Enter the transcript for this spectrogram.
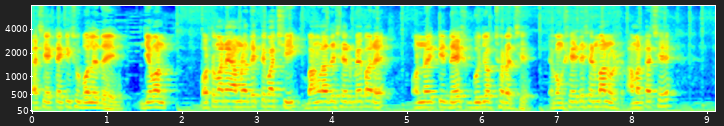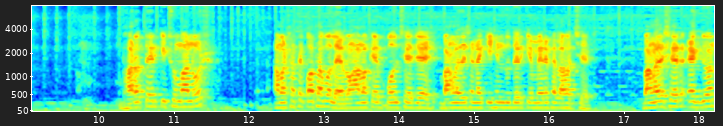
কাছে একটা কিছু বলে দেয়। যেমন, বর্তমানে আমরা দেখতে পাচ্ছি বাংলাদেশের ব্যাপারে অন্য একটি দেশ গুজব ছড়াচ্ছে এবং সেই দেশের মানুষ আমার কাছে ভারতের কিছু মানুষ আমার সাথে কথা বলে এবং আমাকে বলছে যে বাংলাদেশে নাকি হিন্দুদেরকে মেরে ফেলা হচ্ছে। বাংলাদেশের একজন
